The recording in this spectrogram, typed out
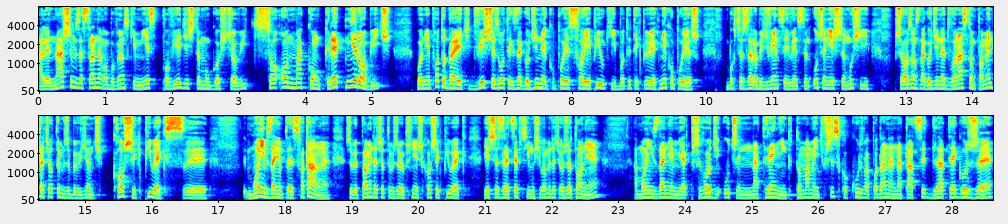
ale naszym zastranym obowiązkiem jest powiedzieć temu gościowi, co on ma konkretnie robić, bo nie po to daje ci 200 zł za godzinę i kupuje swoje piłki, bo ty tych piłek nie kupujesz, bo chcesz zarobić więcej, więc ten uczeń jeszcze musi, przechodząc na godzinę 12, pamiętać o tym, żeby wziąć koszyk piłek z. Yy, moim zdaniem to jest fatalne, żeby pamiętać o tym, żeby przynieść koszyk piłek jeszcze z recepcji, musi pamiętać o żetonie, a moim zdaniem, jak przychodzi uczeń na trening, to ma mieć wszystko kurwa podane na tacy, dlatego że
